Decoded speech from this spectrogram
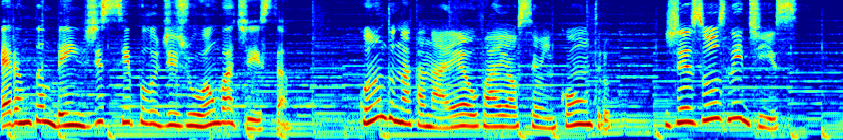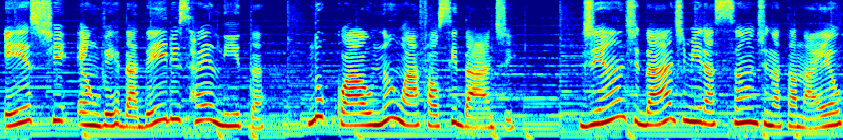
eram também discípulos de João Batista. Quando Natanael vai ao seu encontro, Jesus lhe diz: Este é um verdadeiro israelita, no qual não há falsidade. Diante da admiração de Natanael,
